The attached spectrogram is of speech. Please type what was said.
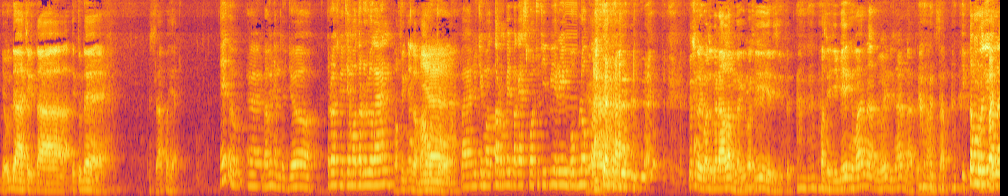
ya udah cerita itu deh siapa ya Ya itu eh, bangun jam 7 Terus nyuci motor dulu kan? Rofiknya nggak mau Iya. cowok Pakai nyuci motor tapi pakai spot cuci piring, goblok. terus nggak dimasuk ke dalam lagi pasti ya di situ pas piring ke mana dua di sana tuh bangsat hitam lagi mana.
